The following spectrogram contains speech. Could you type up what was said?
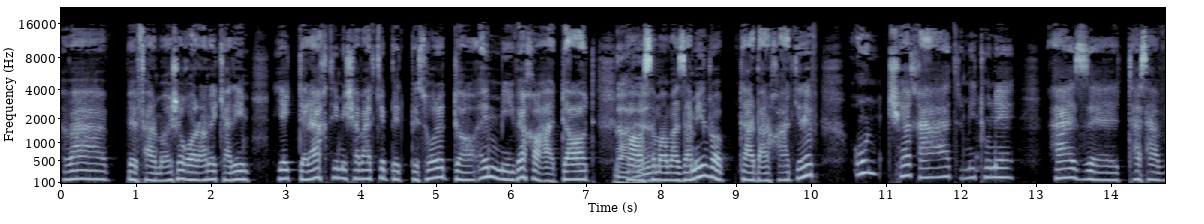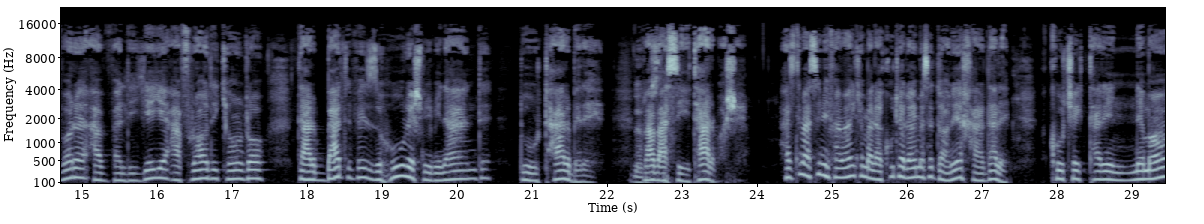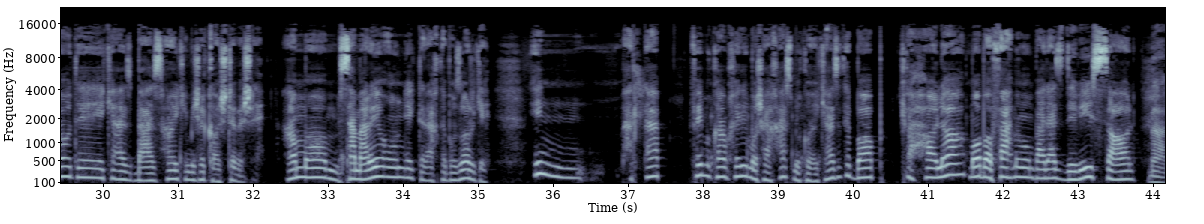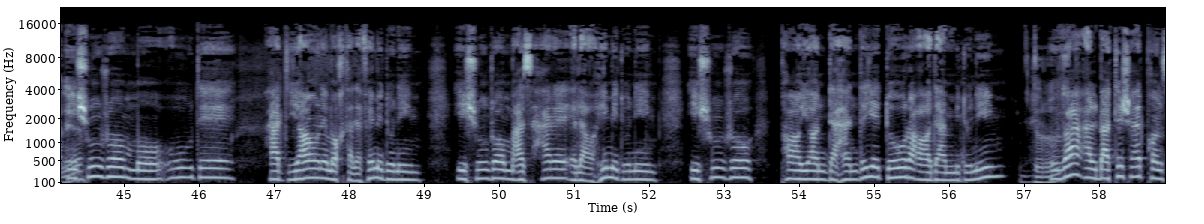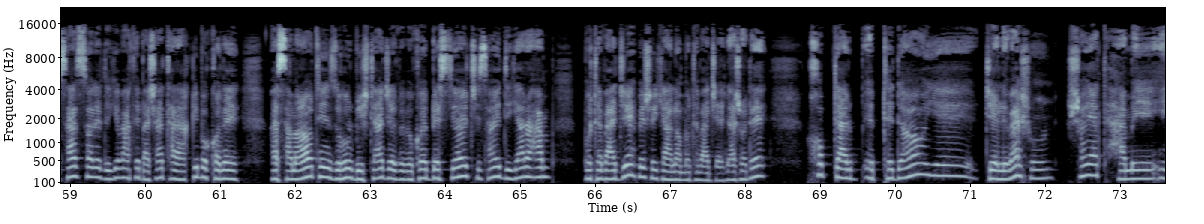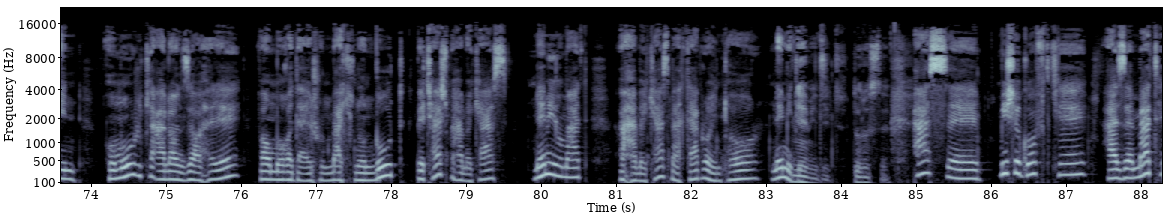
و به فرمایش قرآن کریم یک درختی می شود که به طور دائم میوه خواهد داد بله. آسمان و زمین را در بر خواهد گرفت اون چقدر می‌تونه از تصور اولیه افرادی که اون رو در بد و ظهورش می‌بینند دورتر بره درست. و وسیعتر باشه حضرت مسیح می‌فهمند که ملکوت الهی مثل دانه خردله کوچکترین نماد یکی از بذرهایی که میشه کاشته بشه. اما ثمره اون یک درخت بزرگه. این مطلب فکر می‌کنم خیلی مشخص می‌کنه که حضرت باب که حالا ما با فهممون بعد از دویست سال بله. ایشون رو موعود ادیان مختلفه می‌دونیم. ایشون رو مظهر الهی می‌دونیم. ایشون رو پایان دهنده دور آدم می‌دونیم. درست. و البته شاید 500 سال دیگه وقتی بشر ترقی بکنه و ثمرات این ظهور بیشتر جلوه بکنه. بسیار چیزهای دیگر رو هم متوجه بشه که الان متوجه نشده. خب در ابتدای جلوهشون شاید همه این امور که الان ظاهره و اون موقع درشون مکنون بود به چشم همه کس نمی اومد و همه کس مطلب رو اینطور نمی‌دید. نمی‌دید. درسته. پس میشه گفت که عظمت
